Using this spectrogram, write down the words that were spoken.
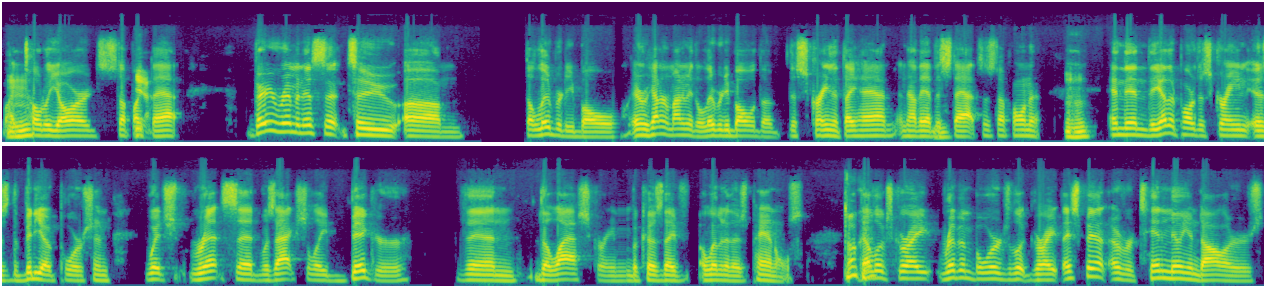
like mm-hmm. total yards, stuff like yeah. that. Very reminiscent to um, the Liberty Bowl. It kind of reminded me of the Liberty Bowl, the the screen that they had and how they had the Mm-hmm. stats and stuff on it. Mhm. And then the other part of the screen is the video portion, which Rhett said was actually bigger than the last screen because they've eliminated those panels. Okay. That looks great. Ribbon boards look great. They spent over ten million dollars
